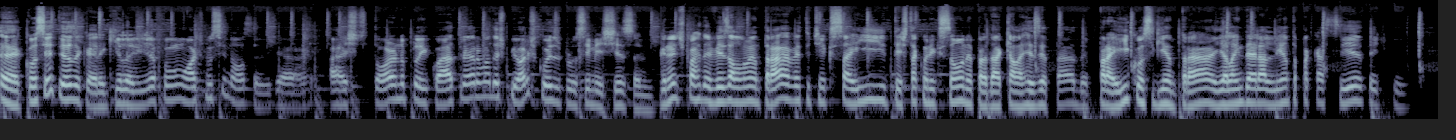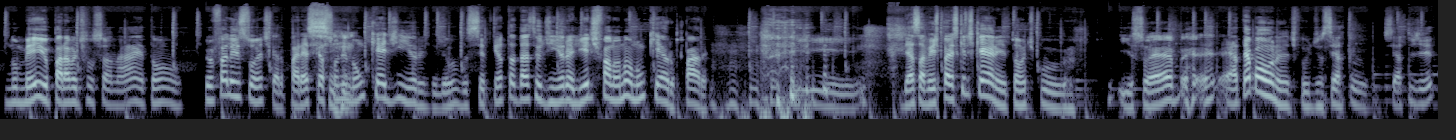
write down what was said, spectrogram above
É, com certeza, cara. Aquilo ali já foi um ótimo sinal, sabe? A, a Store no Play 4 era uma das piores coisas pra você mexer, sabe? Grande parte das vezes ela não entrava, tu tinha que sair, testar a conexão, né? Pra dar aquela resetada, pra ir conseguir entrar, e ela ainda era lenta pra caceta, e, tipo, no meio parava de funcionar, então. Eu falei isso antes, cara. Parece que a Sim. Sony não quer dinheiro, entendeu? Você tenta dar seu dinheiro ali, eles falam, não, não quero, para. e dessa vez parece que eles querem, então, tipo, isso é, é até bom, né? Tipo, de um certo, certo jeito.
